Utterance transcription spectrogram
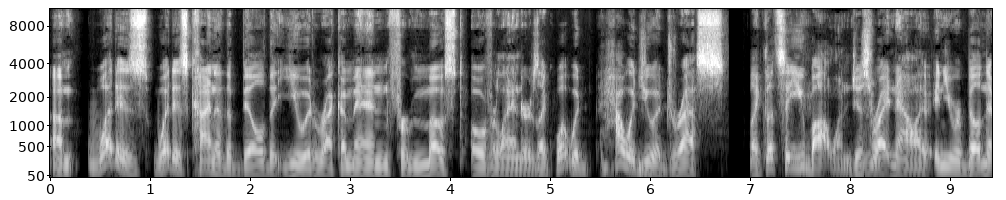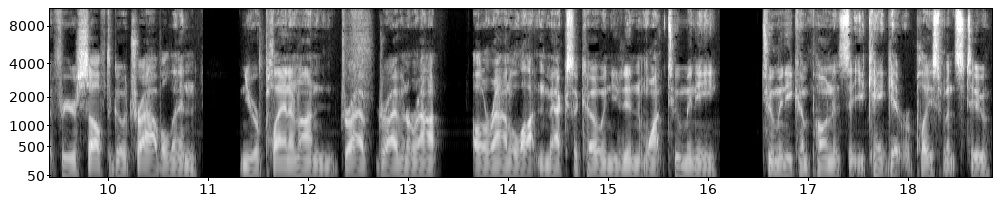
Um, what is what is kind of the build that you would recommend for most overlanders? Like, what would how would you address? Like, let's say you bought one just Mm-hmm. right now, and you were building it for yourself to go travel in, and you were planning on drive driving around all around a lot in Mexico, and you didn't want too many too many components that you can't get replacements to.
